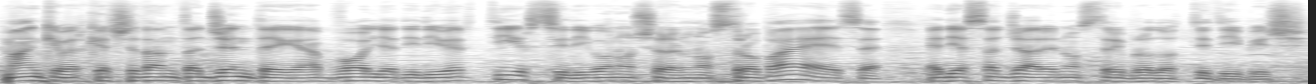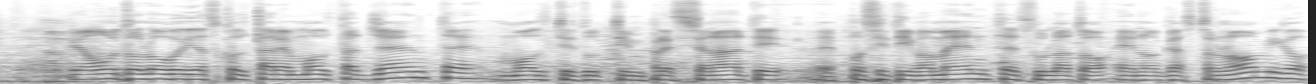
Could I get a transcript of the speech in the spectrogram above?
ma anche perché c'è tanta gente che ha voglia di divertirsi, di conoscere il nostro paese e di assaggiare i nostri prodotti tipici. Abbiamo avuto luogo di ascoltare molta gente, molti tutti impressionati eh, positivamente sul lato enogastronomico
